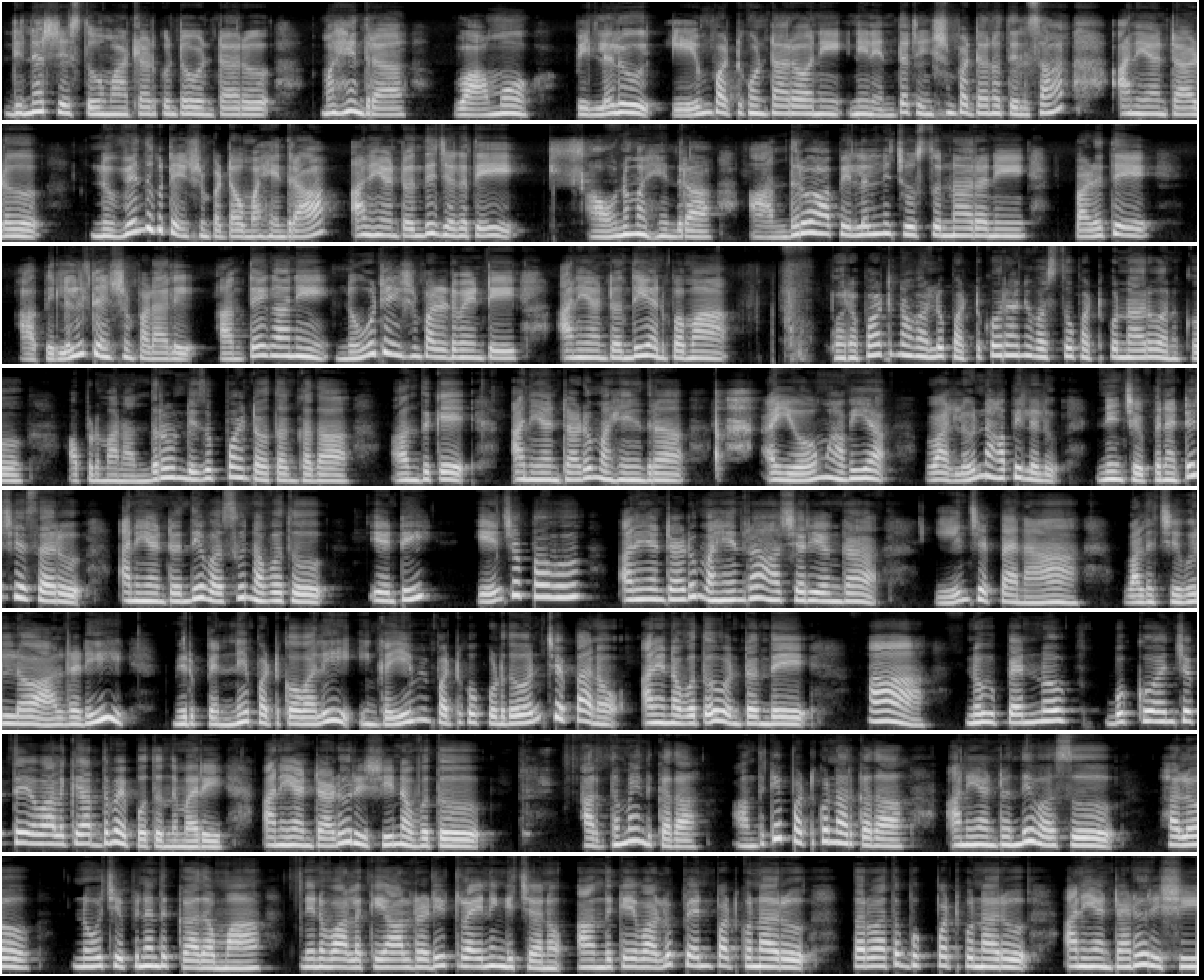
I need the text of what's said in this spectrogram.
డిన్నర్ చేస్తూ మాట్లాడుకుంటూ ఉంటారు. మహేంద్ర వామ్మో పిల్లలు ఏం పట్టుకుంటారో అని నేను ఎంత టెన్షన్ పడ్డానో తెలుసా? అని అంటాడు. నువ్వెందుకు టెన్షన్ పడ్డావు మహేంద్ర? అని అంటుంది జగతి. అవును మహేంద్ర అందరూ ఆ పిల్లల్ని చూస్తున్నారని. పడితే ఆ పిల్లలు టెన్షన్ పడాలి. అంతేగాని నువ్వు టెన్షన్ పడడం ఏంటి? అని అంటుంది అనుపమ. పొరపాటున వాళ్ళు పట్టుకోరాని వస్తువు పట్టుకున్నారు అనుకో. అప్పుడు మనందరం డిసప్పాయింట్ అవుతాం కదా. అందుకే అని అంటాడు మహేంద్ర. అయ్యో మావయ్య వాళ్ళు నా పిల్లలు. నేను చెప్పినట్టే చేశారు అని అంటుంది వసు నవ్వుతూ. ఏంటి? ఏం చెప్పావు? అని అంటాడు మహేంద్ర ఆశ్చర్యంగా. ఏం చెప్పానా? వాళ్ళ చెవుల్లో ఆల్రెడీ మీరు పెన్నే పట్టుకోవాలి ఇంకా ఏమీ పట్టుకోకూడదు అని చెప్పాను అని నవ్వుతూ ఉంటుంది. "ఆ, నువ్వు పెన్ను బుక్కు అని చెప్తే వాళ్ళకి అర్థమైపోతుంది మరి అని అంటాడు రిషి నవ్వుతూ. అర్థమైంది కదా అందుకే పట్టుకున్నారు కదా అని అంటుంది వాసు. హలో నువ్వు చెప్పినందుకు కాదమ్మా నేను వాళ్ళకి ఆల్రెడీ ట్రైనింగ్ ఇచ్చాను అందుకే వాళ్ళు పెన్ పట్టుకున్నారు తర్వాత బుక్ పట్టుకున్నారు అని అంటాడు రిషి.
